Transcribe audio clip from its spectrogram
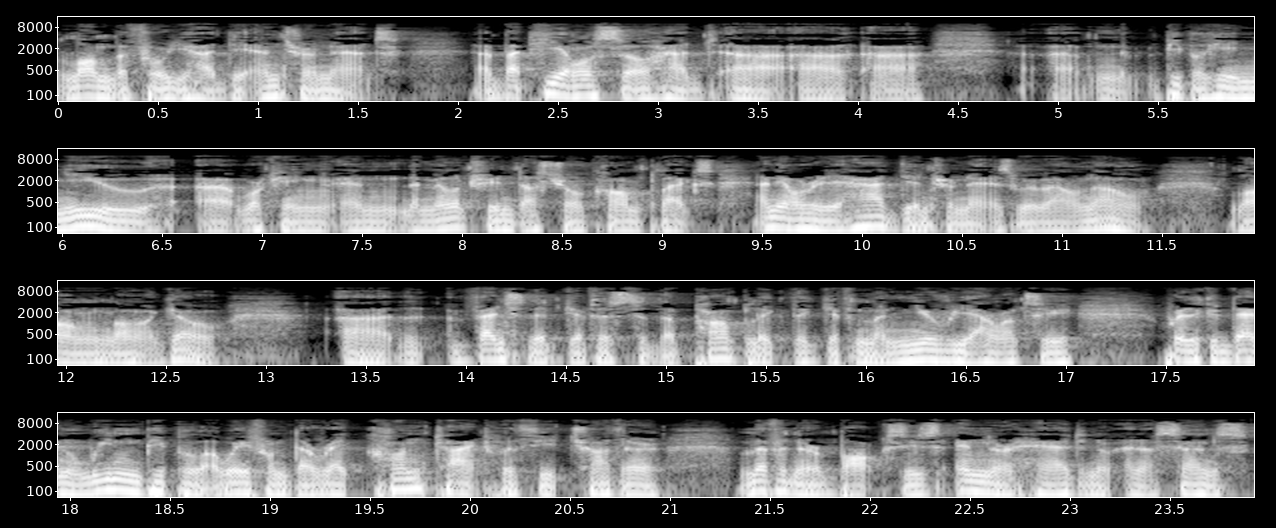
long before you had the internet. Uh, but he also had uh, uh, uh um, people he knew uh, working in the military-industrial complex, and they already had the internet, as we well know, long, long ago uh, eventually they'd give this to the public, they'd give them a new reality where they could then wean people away from direct contact with each other, live in their boxes, in their head in a, in a sense,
